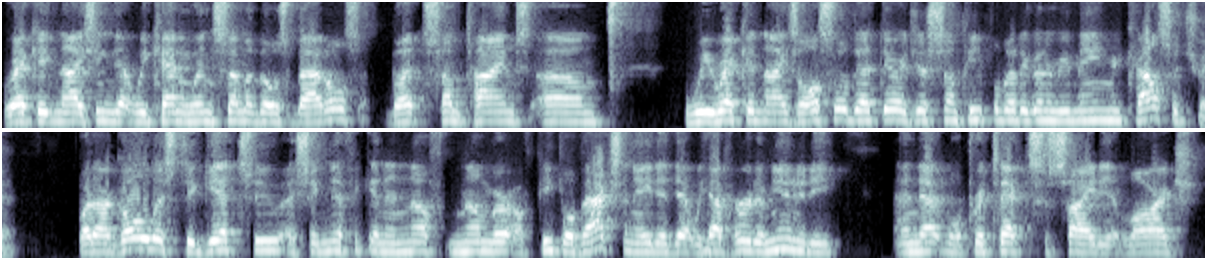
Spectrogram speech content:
recognizing that we can win some of those battles, but sometimes um, we recognize also that there are just some people that are going to remain recalcitrant. But our goal is to get to a significant enough number of people vaccinated that we have herd immunity and that will protect society at large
